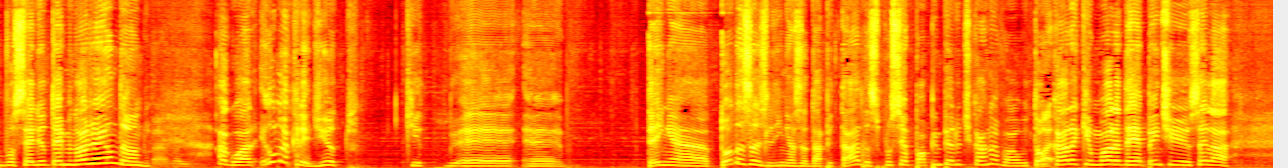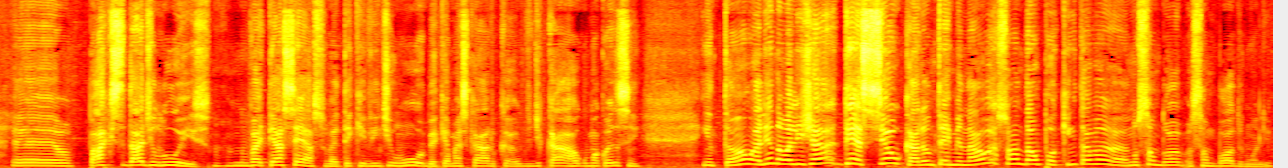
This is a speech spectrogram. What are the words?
você ali no terminal já ia andando. Agora, eu não acredito que é, é, tenha todas as linhas adaptadas pro Cepop em período de carnaval. Então Olha- o cara que mora, de repente, sei lá, é, Parque Cidade Luz, não vai ter acesso, vai ter que vir de Uber, que é mais caro, ca- de carro, alguma coisa assim. Então, ali não, ali já desceu cara no terminal, é só andar um pouquinho, tava no São, Dó- Sambódromo ali.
